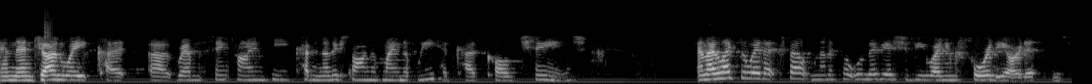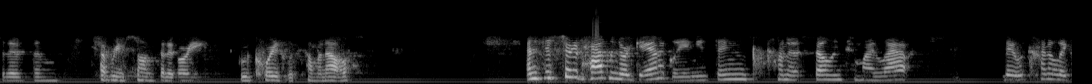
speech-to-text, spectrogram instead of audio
And then John Waite cut, uh, around the same time, he cut another song of mine that we had cut called Change. And I liked the way that felt. And then I thought, well, maybe I should be writing for the artist instead of them covering songs that I've already recorded with someone else. And it just sort of happened organically. I mean, things kind of fell into my lap. They were kind of like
